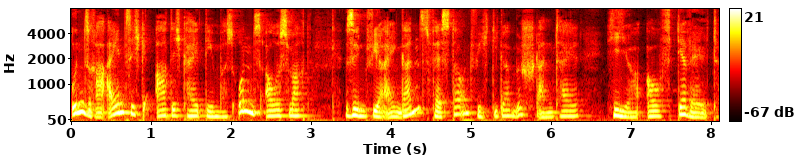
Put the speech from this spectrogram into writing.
unserer Einzigartigkeit, dem, was uns ausmacht, sind wir ein ganz fester und wichtiger Bestandteil hier auf der Welt.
